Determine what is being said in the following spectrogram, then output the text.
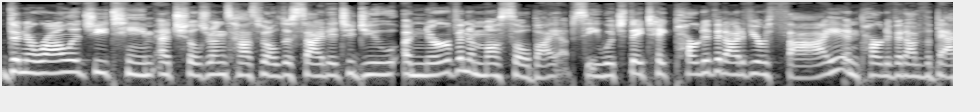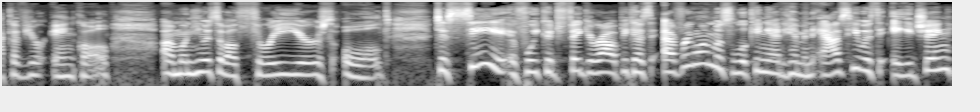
the neurology team at Children's Hospital decided to do a nerve and a muscle biopsy, which they take part of it out of your thigh and part of it out of the back of your ankle. Um, when he was about three years old, to see if we could figure out because everyone was looking at him, and as he was aging,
